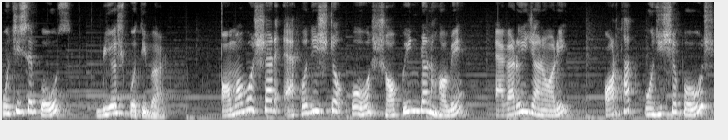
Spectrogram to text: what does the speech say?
পঁচিশে পৌষ বৃহস্পতিবার। অমাবস্যার একদিষ্ট ও সপিণ্ডন হবে এগারোই জানুয়ারি, অর্থাৎ পঁচিশে পৌষ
